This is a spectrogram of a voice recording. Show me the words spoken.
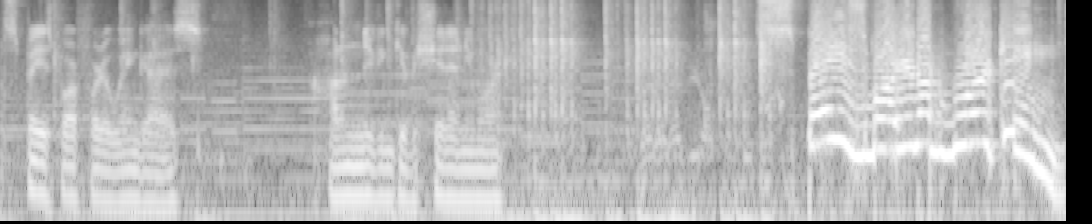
Spacebar for the win, guys. I don't even give a shit anymore. Spacebar, you're not working!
